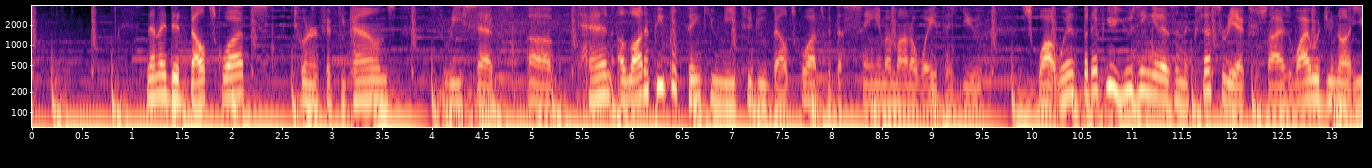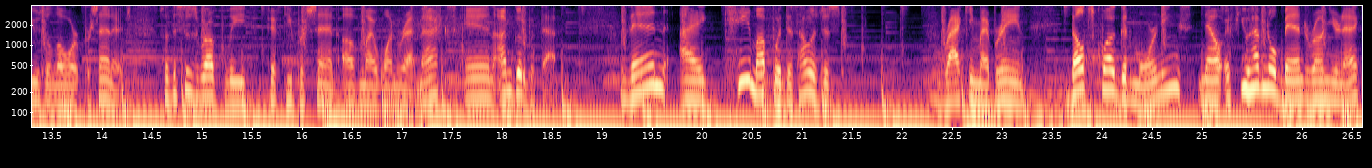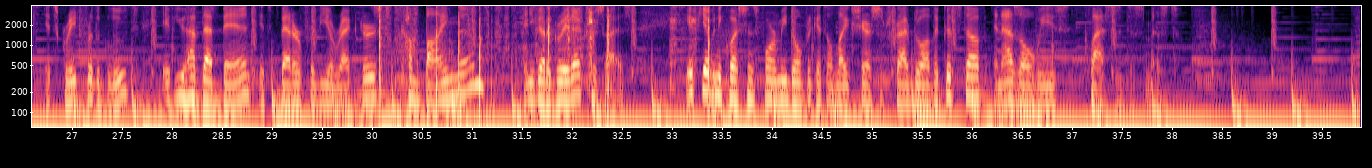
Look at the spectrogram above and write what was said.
Then I did belt squats, 250 pounds, three sets of 10. A lot of people think you need to do belt squats with the same amount of weight that you squat with, but if you're using it as an accessory exercise, why would you not use a lower percentage? So this is roughly 50% of my one rep max, and I'm good with that. Then I came up with this, I was just racking my brain. Belt squat good mornings. Now, if you have no band around your neck, it's great for the glutes. If you have that band, it's better for the erectors. Combine them, and you got a great exercise. If you have any questions for me, don't forget to like, share, subscribe, do all the good stuff. And as always, class is dismissed.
